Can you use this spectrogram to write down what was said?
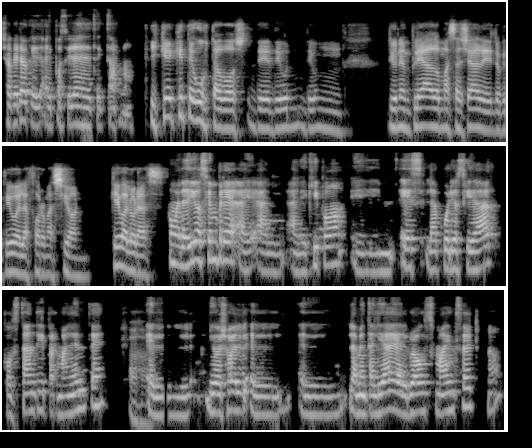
yo creo que hay posibilidades de detectarlo. ¿Y qué, qué te gusta a vos de, de, un, de, un, de un empleado más allá de lo que te digo de la formación? ¿Qué valoras? Como le digo siempre al, equipo, eh, es la curiosidad constante y permanente. El, digo yo, la mentalidad del growth mindset, ¿no?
